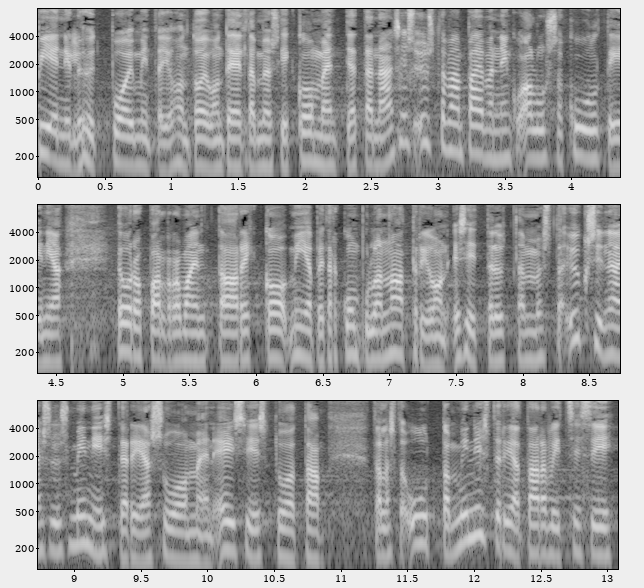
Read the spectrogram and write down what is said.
pieni lyhyt poiminta, johon toivon teiltä myöskin kommenttia. Tänään siis ystävänpäivän, niin kuin alussa kuultiin, ja europarlamentaarikko Mia-Petra Kumpula-Natri on esittänyt tämmöistä yksinäisyysministeriä Suomeen. Ei siis tuota, tällaista uutta ministeriä tarvitsisi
